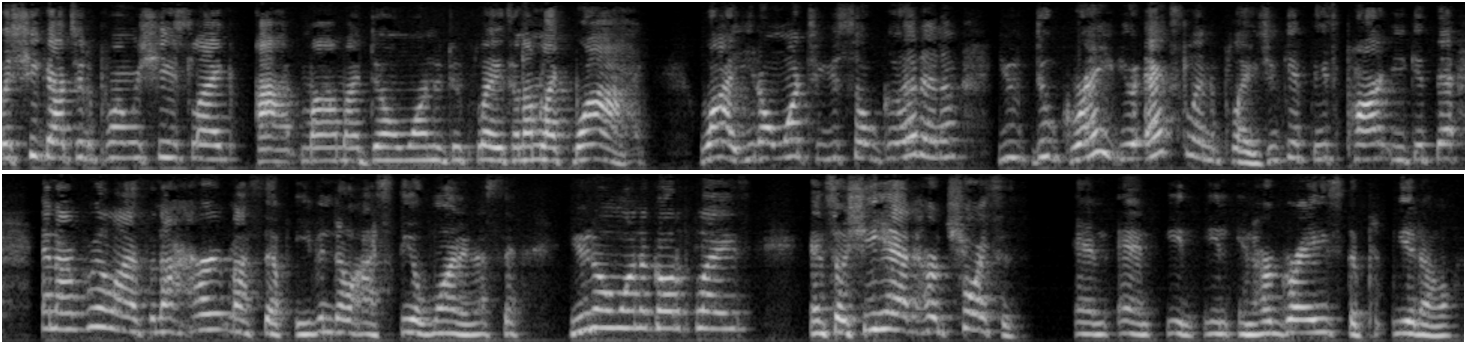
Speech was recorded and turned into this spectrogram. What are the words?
But she got to the point where she's like, I, Mom, I don't want to do plays. And I'm like, why? Why? You don't want to. You're so good at them. You do great. You're excellent in plays. You get this part, you get that. And I realized and I heard myself, even though I still wanted, I said, You don't want to go to plays? And so she had her choices. And and in, in, in her grades, the you know,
